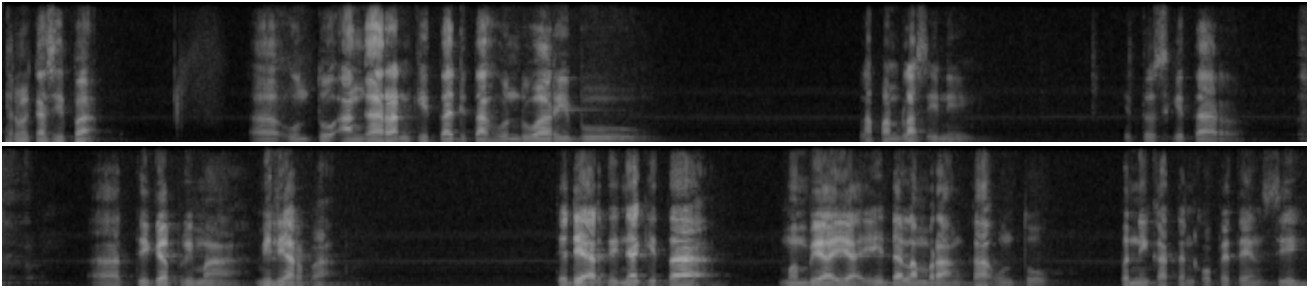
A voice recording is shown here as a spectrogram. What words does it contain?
Terima kasih Pak. Uh, untuk anggaran kita di tahun 2018 ini itu sekitar uh, 35 miliar Pak. Jadi artinya kita membiayai dalam rangka untuk peningkatan kompetensi,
